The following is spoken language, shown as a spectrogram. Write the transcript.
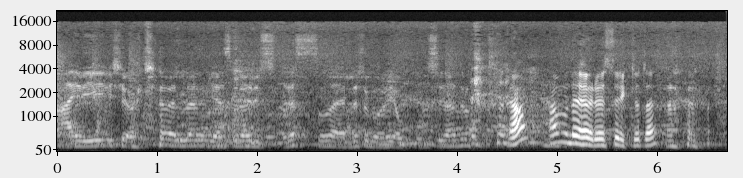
Nei, vi kjørte vel en genser og russdress, så ellers så går det joggebukser, jeg tror. Ja, ja, men det høres riktig ut, det.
